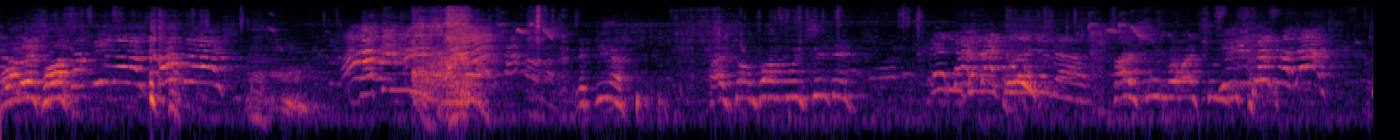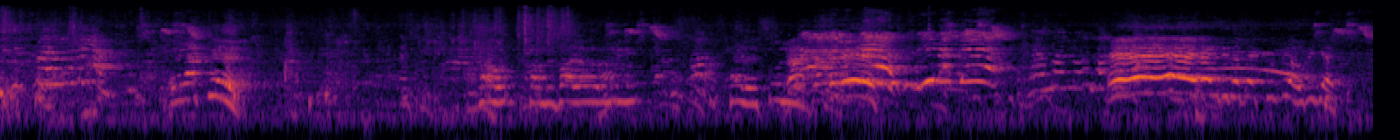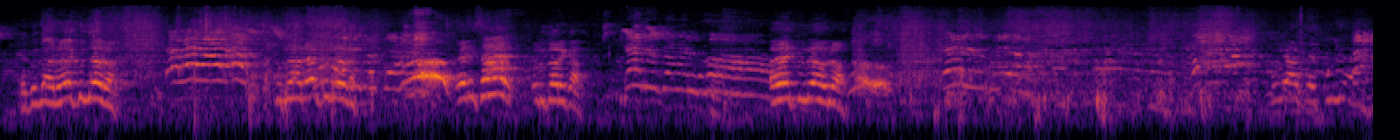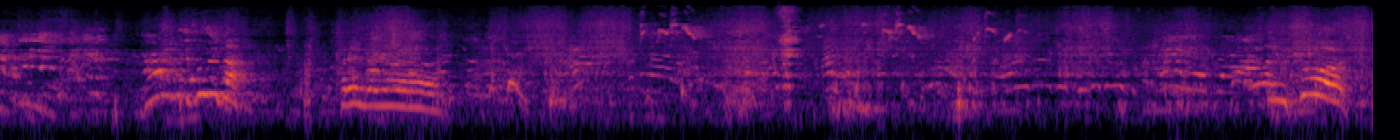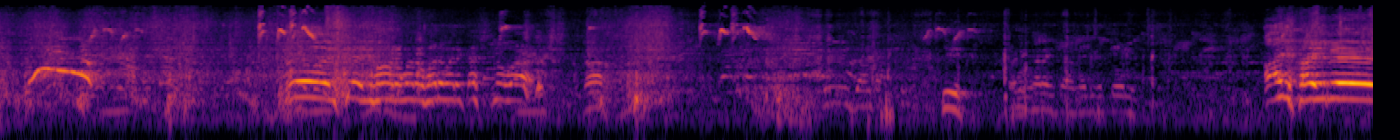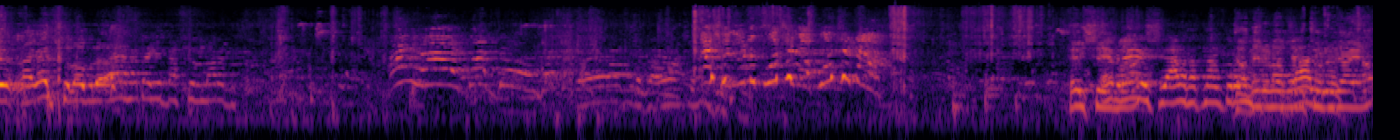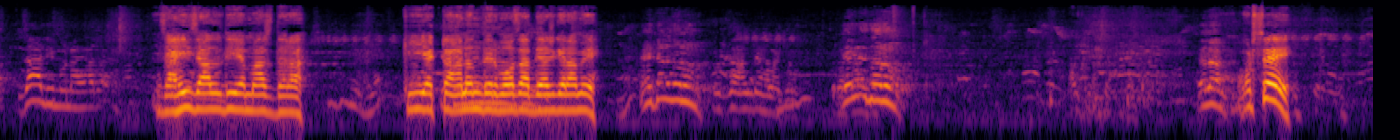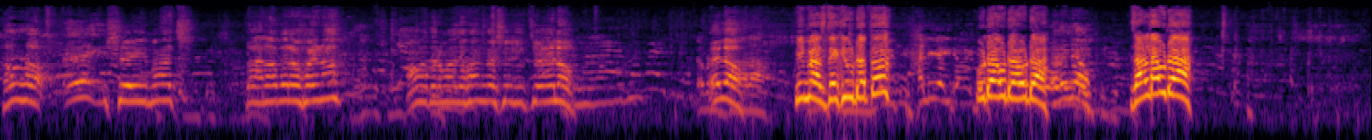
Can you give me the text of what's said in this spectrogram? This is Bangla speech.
সর এই সর দেখি şunu bir şey. Bırakın. Tamam, tam bir bayağı Hele söyle. Bırak, bırak. Hey, hey, hey, bir de bek kızı yavru gel. E kızlara, kızlara. Kızlara, kızlara. Eri sar, eri sarıka. Evet kızı yavru. Kızı yavru, kızı yavru. 자, 그랜드는 슛! 오이, 쉐이, 허러, 허러, 허러, 허러, 까시노와. 자. 아이, 하이레, 라가이, 촐라, 불라. 아이, 하다, 이, 닥쳐, 라라, 닥쳐. Zahi জাল দিয়ে মাছ ধরা। কি একটা আনন্দের মজা দেশ গ্রামে উঠছে? হ্যাঁ হ্যাঁ এই সেই মাছ তা না হয় না। আমাদের মাঝে ভাঙ্গা সুযোগ এলো। এলো। কি মাছ? দেখি উঠা তো। উঠা উঠা উঠা। জালটা উঠা।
